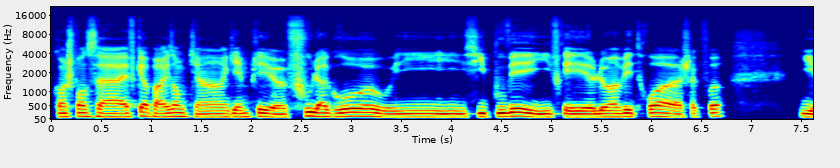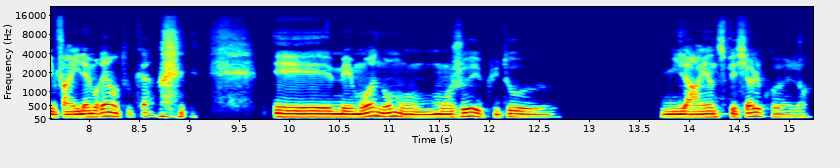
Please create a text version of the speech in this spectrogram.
Quand je pense à FK, par exemple, qui a un gameplay full aggro, où s'il pouvait, il ferait le 1v3 à chaque fois. Enfin, il aimerait en tout cas. Et mais moi, non, mon, mon jeu est plutôt il a rien de spécial quoi genre.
